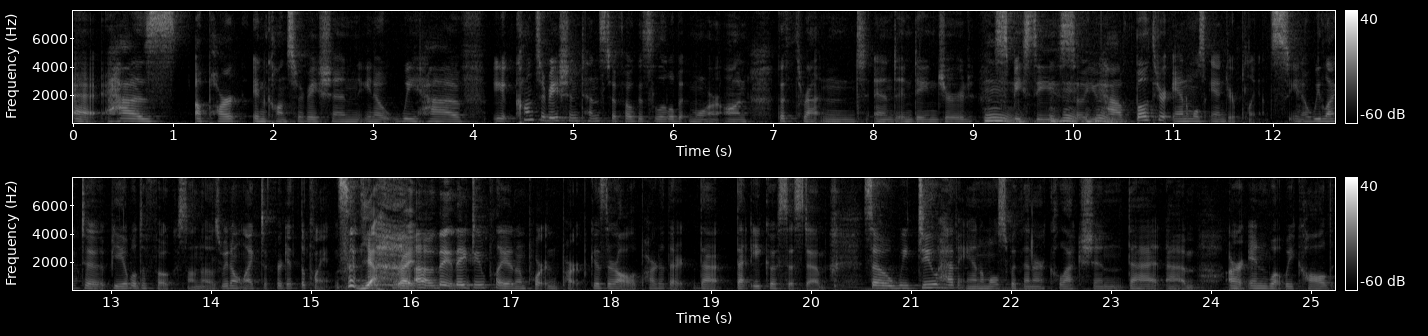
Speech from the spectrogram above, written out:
uh, has a part in conservation. You know, we have conservation tends to focus a little bit more on the threatened and endangered mm. species. Mm-hmm, so you mm-hmm. have both your animals and your plants. You know, we like to be able to focus on those. We don't like to forget the plants. Yeah, right. uh, they, they do play an important part because they're all a part of their, that, that ecosystem. So we do have animals within our collection that um, are in what we called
